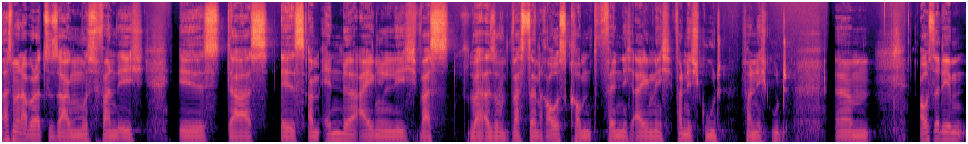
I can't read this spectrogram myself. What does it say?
was man aber dazu sagen muss, fand ich, ist, dass es am Ende eigentlich was, also was dann rauskommt, finde ich eigentlich, fand ich gut, fand ich gut. Ähm, außerdem,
